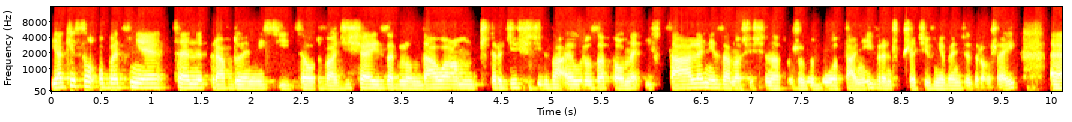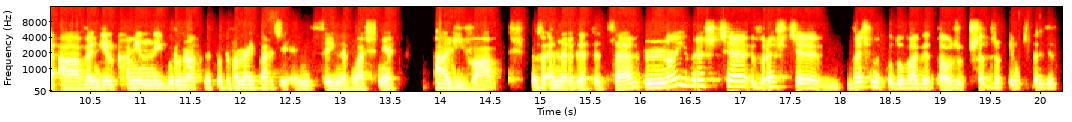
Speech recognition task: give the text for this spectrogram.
Jakie są obecnie ceny praw do emisji CO2? Dzisiaj zaglądałam 42 euro za tonę i wcale nie zanosi się na to, żeby było taniej, wręcz przeciwnie, będzie drożej. E, a węgiel kamienny i brunatny to dwa najbardziej emisyjne właśnie paliwa w energetyce. No i wreszcie, wreszcie weźmy pod uwagę to, że przed rokiem 40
